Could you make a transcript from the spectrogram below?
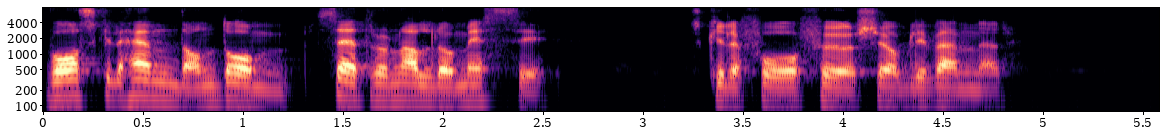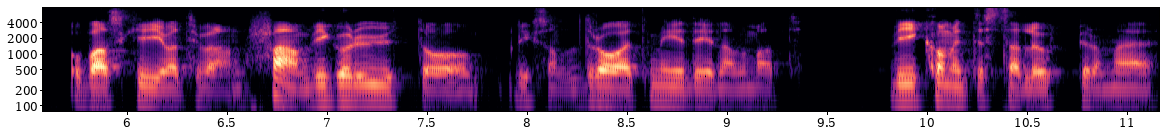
Vad skulle hända om de, säg att Ronaldo och Messi skulle få för sig att bli vänner och bara skriva till varandra. Fan, vi går ut och liksom drar ett meddelande om att vi kommer inte ställa upp i, de här,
